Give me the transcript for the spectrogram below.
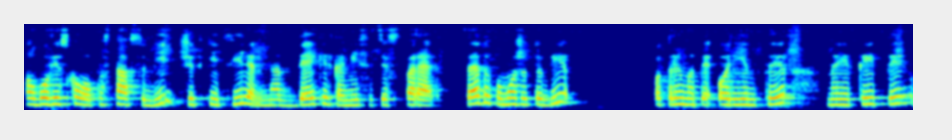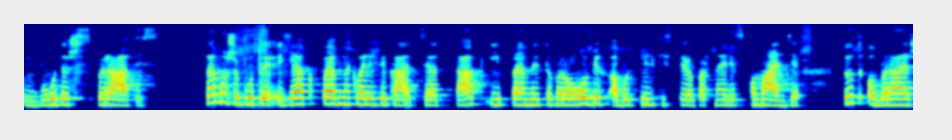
Обов'язково постав собі чіткі цілі на декілька місяців вперед. Це допоможе тобі отримати орієнтир, на який ти будеш спиратись. Це може бути як певна кваліфікація, так і певний товарообіг або кількість партнерів в команді. Тут обираєш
